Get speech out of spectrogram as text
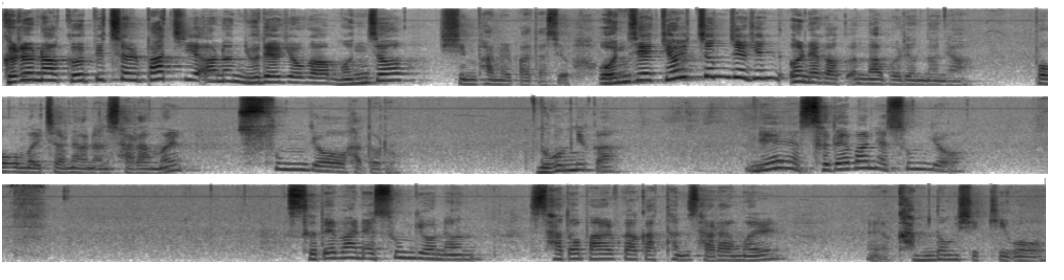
그러나 그 빛을 받지 않은 유대교가 먼저 심판을 받았어요. 언제 결정적인 은혜가 끝나버렸느냐? 복음을 전하는 사람을 순교하도록. 누굽니까? 네, 스데반의 순교. 스데반의 순교는 사도 바울과 같은 사람을 감동시키고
